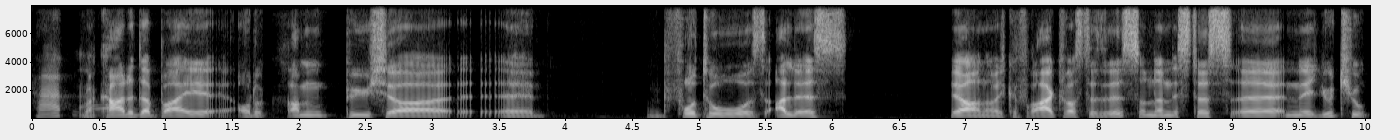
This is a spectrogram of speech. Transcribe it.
Plakate, Plakate dabei, Autogrammbücher, äh, äh, Fotos, alles. Ja, und dann habe ich gefragt, was das ist. Und dann ist das äh, eine YouTube-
